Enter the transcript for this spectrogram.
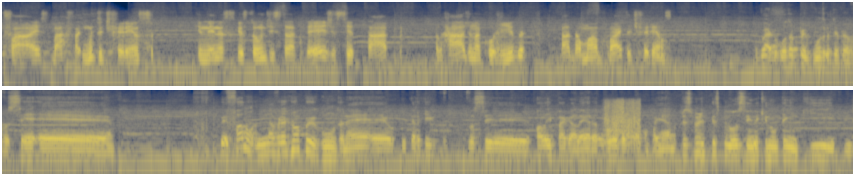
Faz, bah, faz muita diferença. Que nem nessa questão de estratégia, setup, rádio na corrida, ah, dá uma baita diferença. Eduardo, outra pergunta que eu tenho para você é. Fala, na verdade, uma pergunta, né? É, eu quero que você fala aí pra galera toda que tá acompanhando, principalmente aqueles pilotos ainda que não tem equipe,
